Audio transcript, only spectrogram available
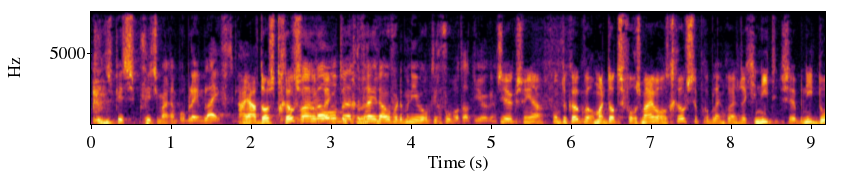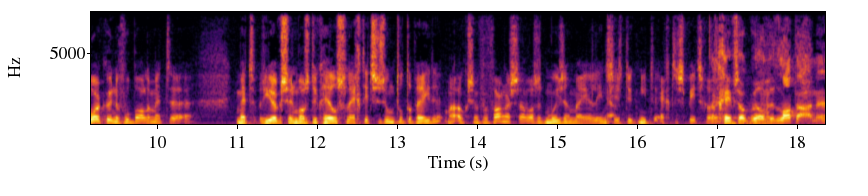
de spitspositie maar een probleem blijft. nou ja, dat is het Ze grootste waren probleem wel tevreden over de manier waarop hij gevoetbald had, Jurgens. Jurgensen, ja, vond ik ook wel. Maar dat is volgens mij wel het grootste probleem geweest. Dat je niet, ze hebben niet door kunnen voetballen met... eh met Jurgensen was natuurlijk heel slecht dit seizoen tot op heden. Maar ook zijn vervangers, daar was het moeizaam mee. hè. Lins is natuurlijk niet de echte spits Dat geweest. geeft ook wel de lat aan. Hè?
